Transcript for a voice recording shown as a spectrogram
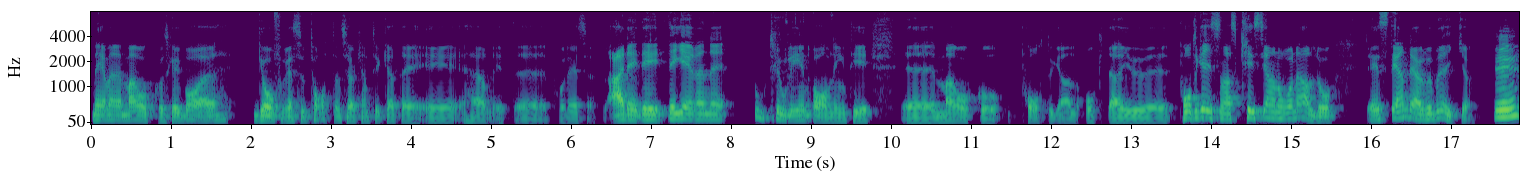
Men jag menar Marocko ska ju bara går för resultaten så jag kan tycka att det är härligt eh, på det sättet. Ah, det, det, det ger en eh, otrolig inramning till eh, Marocko, Portugal och där ju eh, portugisernas Cristiano Ronaldo, det är ständiga rubriker. Mm,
